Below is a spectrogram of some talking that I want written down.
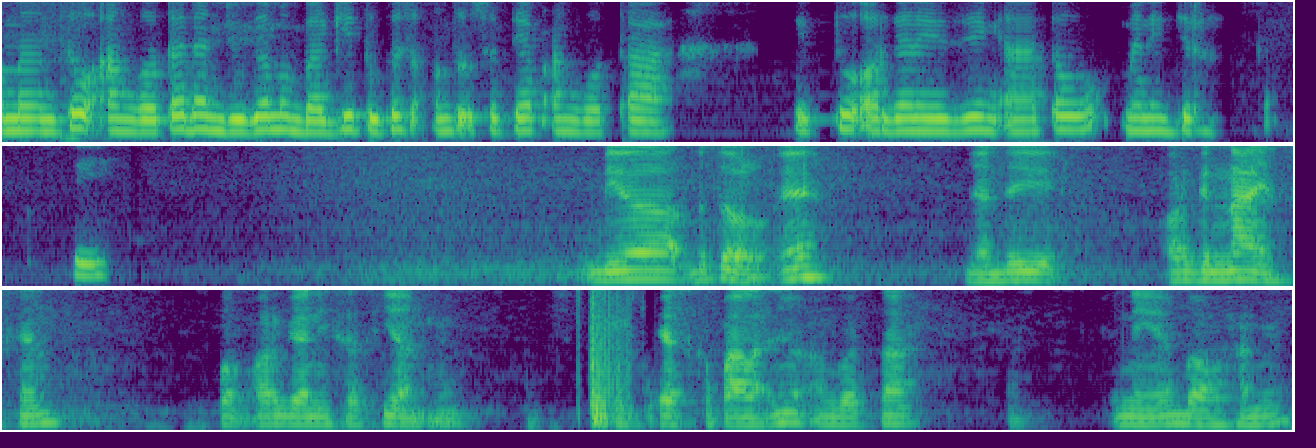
membentuk anggota dan juga membagi tugas untuk setiap anggota. Itu organizing atau manager. Dia betul ya. Jadi organize kan, pengorganisasian kan. Yes, kepalanya anggota ini ya bawahannya.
